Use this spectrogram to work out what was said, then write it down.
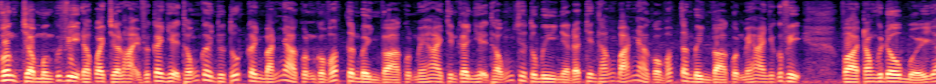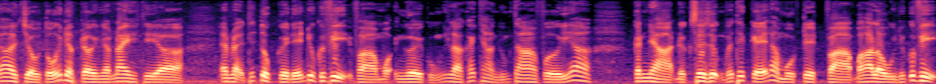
Vâng, chào mừng quý vị đã quay trở lại với kênh hệ thống kênh YouTube kênh bán nhà quận Gò Vấp Tân Bình và quận 12 trên kênh hệ thống Youtube nhà đất chiến thắng bán nhà Gò Vấp Tân Bình và quận 12 nha quý vị. Và trong video buổi uh, chiều tối đẹp trời ngày hôm nay thì uh, em lại tiếp tục gửi đến cho quý vị và mọi người cũng như là khách hàng chúng ta với à, căn nhà được xây dựng với thiết kế là một trệt và ba lầu như quý vị.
